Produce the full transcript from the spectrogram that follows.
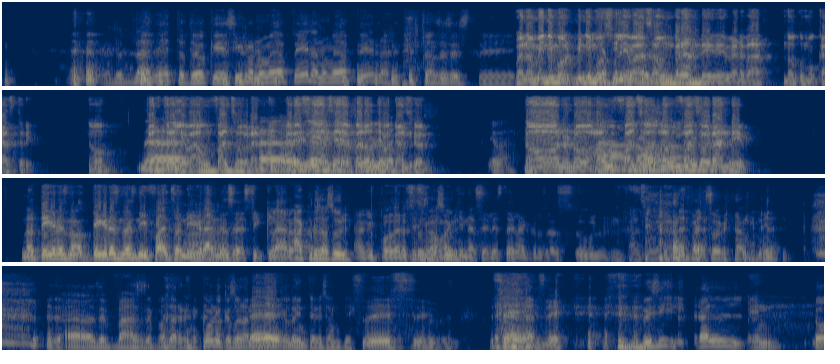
La neta, tengo que decirlo, no me da pena, no me da pena. Entonces, este. Bueno, mínimo, mínimo si le vas a un grande, de verdad, no como Castre, ¿no? Castre le va a un falso grande, ah, pero eso ya será para otra ocasión. No, no, no, a un falso, a un falso grande. No, Tigres no, Tigres no es ni falso ni grande, o sea, sí, claro. Ah, Cruz Azul. A mi poderosísima máquina celeste de la Cruz Azul. Falso grande. falso grande. Ah, se pasa, se pasa. Qué bueno que son amigos, que es lo interesante. Sí, sí. Sí, sí. Pues sí, literal, en,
